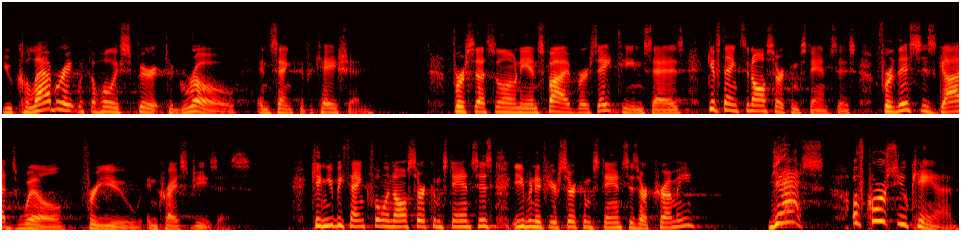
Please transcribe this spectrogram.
You collaborate with the Holy Spirit to grow in sanctification. 1 Thessalonians 5, verse 18 says, Give thanks in all circumstances, for this is God's will for you in Christ Jesus. Can you be thankful in all circumstances, even if your circumstances are crummy? Yes, of course you can,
